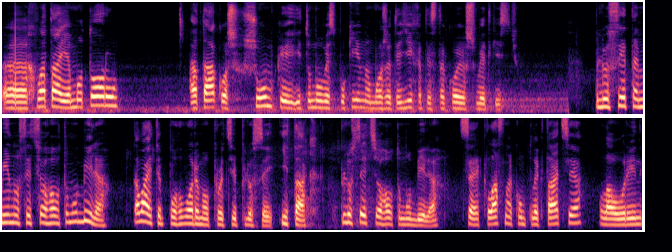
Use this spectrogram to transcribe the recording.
е, хватає мотору, а також шумки, і тому ви спокійно можете їхати з такою швидкістю. Плюси та мінуси цього автомобіля. Давайте поговоримо про ці плюси. І так, плюси цього автомобіля це класна комплектація Laurin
